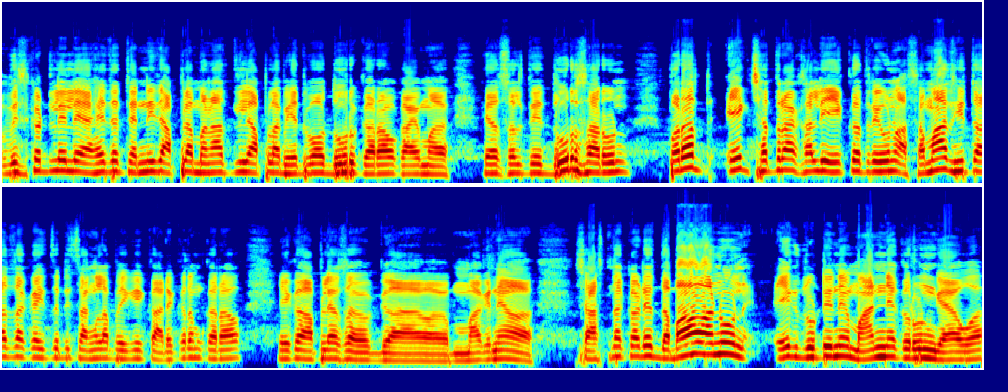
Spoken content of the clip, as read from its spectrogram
विस्कटलेले आहेत तर त्यांनी आपल्या मनातली आपला भेदभाव दूर करावा काय मा हे असेल ते दूर सारून परत एक छत्राखाली एकत्र येऊन समाज हिताचा काहीतरी चांगल्यापैकी कार्यक्रम करावा एक आपल्या स- मागण्या शासनाकडे दबाव आणून एकजुटीने मान्य करून घ्यावं.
